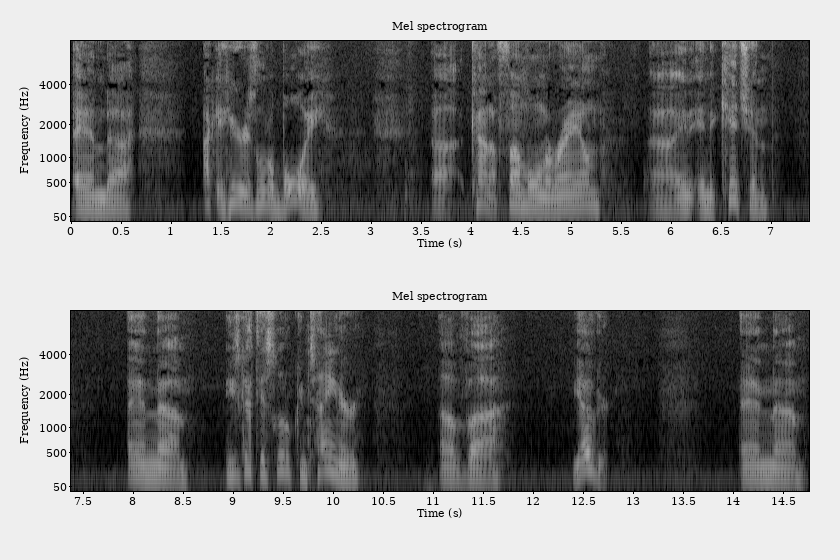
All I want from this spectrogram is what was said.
and uh, I could hear his little boy uh, kind of fumbling around uh, in, in, the kitchen, and um, he's got this little container of uh, yogurt, and um,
